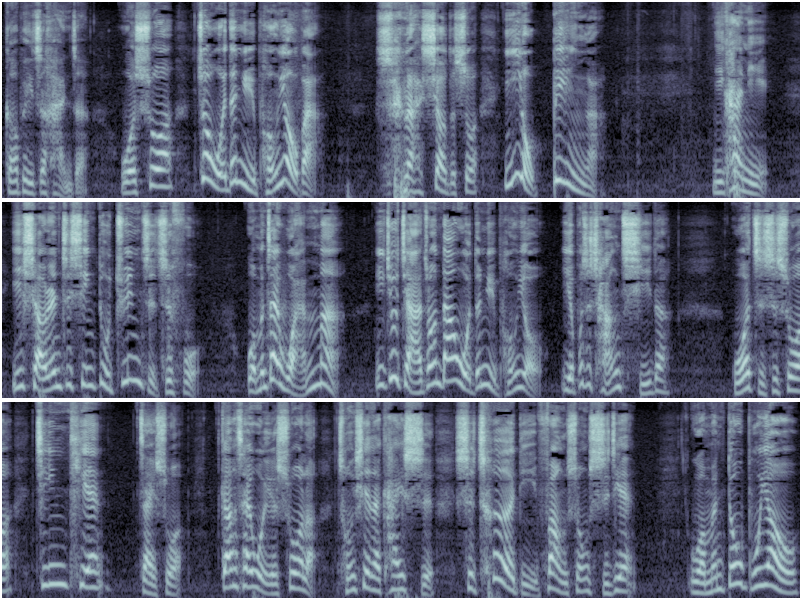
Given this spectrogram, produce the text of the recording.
高佩芝喊着：“我说做我的女朋友吧。”孙娜笑着说：“你有病啊！你看你以小人之心度君子之腹，我们在玩嘛，你就假装当我的女朋友，也不是长期的。我只是说今天再说。刚才我也说了，从现在开始是彻底放松时间，我们都不要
